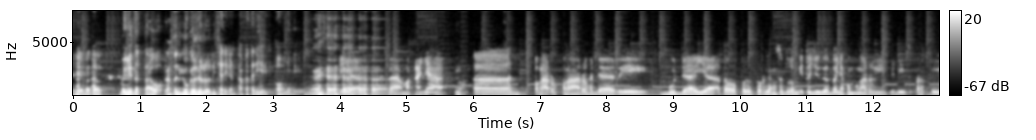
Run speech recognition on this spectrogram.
Iya betul. Begitu tahu langsung di Google dulu dicarikan apa tadi ya? Oh iya. iya. Nah makanya eh, pengaruh-pengaruh dari budaya atau kultur yang sebelum itu juga banyak mempengaruhi. Jadi seperti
